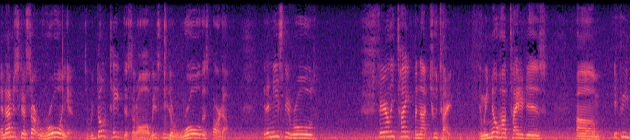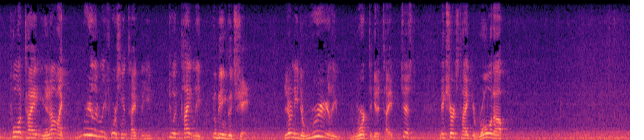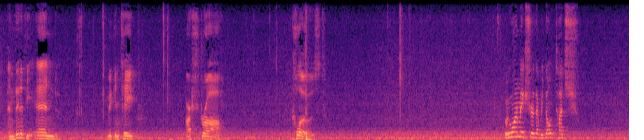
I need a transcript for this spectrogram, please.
And I'm just going to start rolling it. So we don't tape this at all. We just need to roll this part up. And it needs to be rolled fairly tight, but not too tight. And we know how tight it is. Um, if you pull it tight and you're not like really, really forcing it tight, but you do it tightly, you'll be in good shape. You don't need to really work to get it tight, but just make sure it's tight. You roll it up. And then at the end, we can tape our straw closed. we want to make sure that we don't touch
